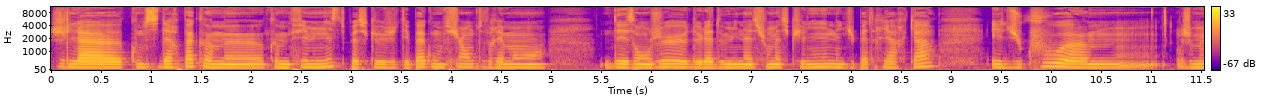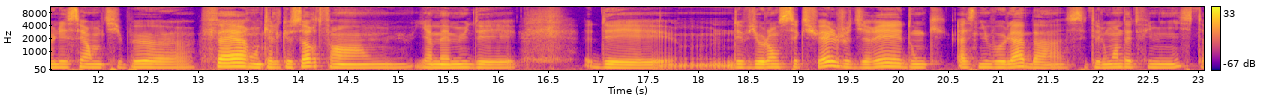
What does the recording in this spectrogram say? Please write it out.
je la considère pas comme, euh, comme féministe parce que j'étais pas consciente vraiment des enjeux de la domination masculine et du patriarcat. Et du coup, je me laissais un petit peu faire en quelque sorte. Enfin, il y a même eu des, des, des violences sexuelles, je dirais. Donc à ce niveau-là, bah, c'était loin d'être féministe.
